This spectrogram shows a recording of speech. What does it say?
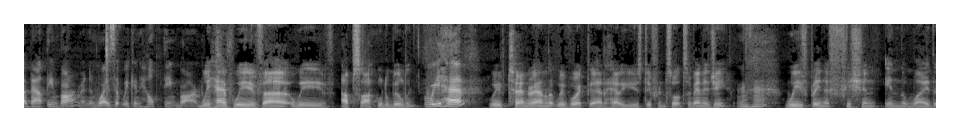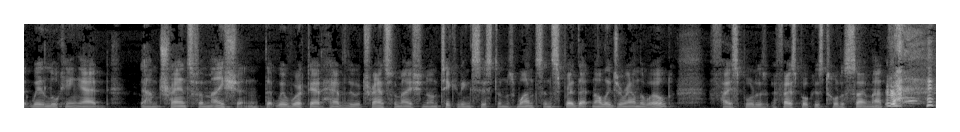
about the environment and ways that we can help the environment. We have we've uh, we've upcycled a building. We have. We've turned around that we've worked out how to use different sorts of energy. We've been efficient in the way that we're looking at um, transformation, that we've worked out how to do a transformation on ticketing systems once and spread that knowledge around the world. Facebook, has- Facebook has taught us so much.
